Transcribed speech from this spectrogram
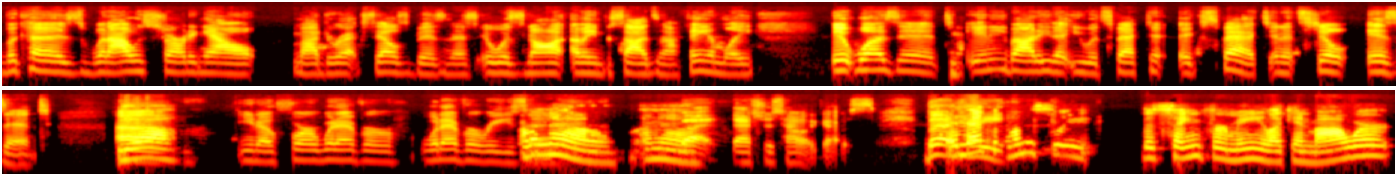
because when I was starting out my direct sales business, it was not, I mean, besides my family, it wasn't anybody that you would expect expect, and it still isn't. Yeah. Um, you know, for whatever whatever reason. I know, I know. But that's just how it goes. But and hey, that's honestly the same for me. Like in my work,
